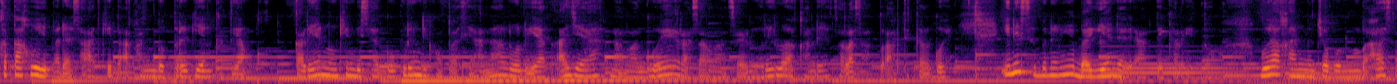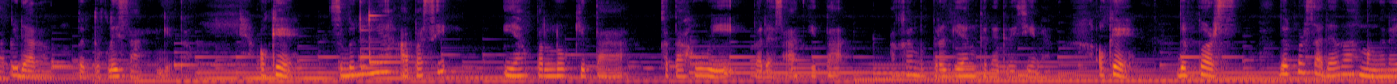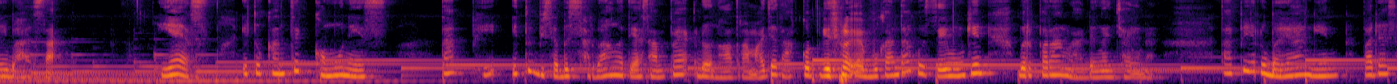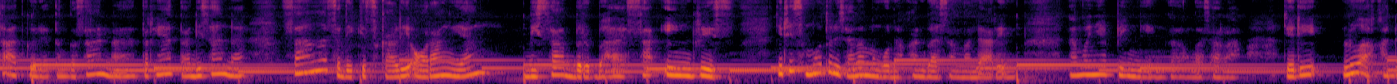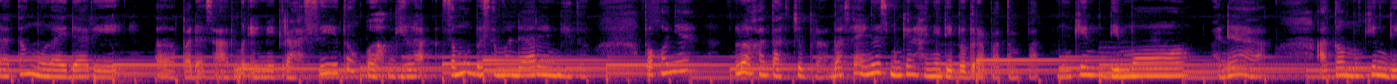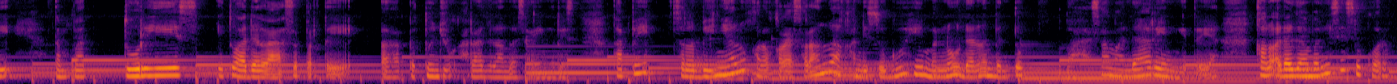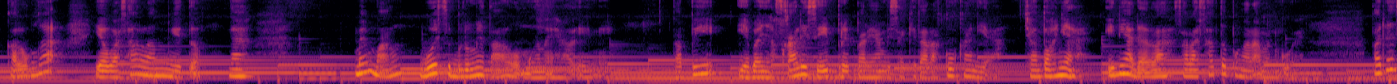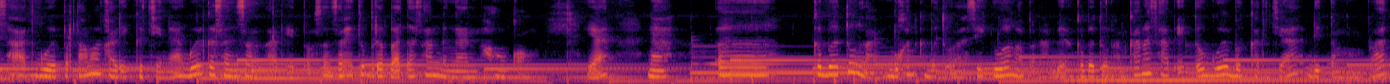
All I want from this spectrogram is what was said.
ketahui pada saat kita akan bepergian ke Tiongkok kalian mungkin bisa googling di Kompasiana lu lihat aja nama gue Rasa Seduri lu akan lihat salah satu artikel gue ini sebenarnya bagian dari artikel itu gue akan mencoba membahas tapi dalam bentuk lisan gitu oke sebenarnya apa sih yang perlu kita ketahui pada saat kita akan bepergian ke negeri Cina. Oke, the first, the first adalah mengenai bahasa. Yes, itu country komunis, tapi itu bisa besar banget ya sampai Donald Trump aja takut gitu loh ya. Bukan takut sih, mungkin berperang lah dengan China. Tapi lu bayangin, pada saat gue datang ke sana, ternyata di sana sangat sedikit sekali orang yang bisa berbahasa Inggris. Jadi semua tuh di sana menggunakan bahasa Mandarin. Namanya Pinyin kalau nggak salah. Jadi lu akan datang mulai dari uh, pada saat lu emigrasi itu wah gila semua bahasa Mandarin gitu. Pokoknya lu akan takjub lah. Bahasa Inggris mungkin hanya di beberapa tempat. Mungkin di mall ada atau mungkin di tempat turis itu adalah seperti uh, petunjuk arah dalam bahasa Inggris. Tapi selebihnya lu kalau ke restoran lu akan disuguhi menu dalam bentuk bahasa Mandarin gitu ya. Kalau ada gambarnya sih syukur, kalau enggak ya wassalam gitu. Nah, memang gue sebelumnya tahu mengenai hal ini. Tapi ya banyak sekali sih prepare yang bisa kita lakukan ya. Contohnya, ini adalah salah satu pengalaman gue pada saat gue pertama kali ke Cina gue ke Shenzhen saat itu Shenzhen itu berbatasan dengan Hong Kong ya. Nah uh, kebetulan bukan kebetulan sih gue nggak pernah bilang kebetulan. Karena saat itu gue bekerja di tempat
